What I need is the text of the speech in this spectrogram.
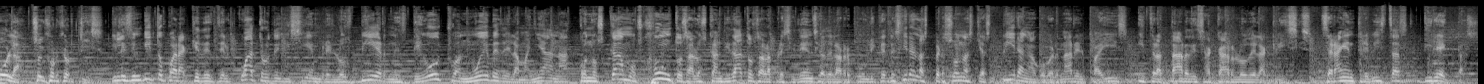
Hola, soy Jorge Ortiz y les invito para que desde el 4 de diciembre, los viernes de 8 a 9 de la mañana, conozcamos juntos a los candidatos a la presidencia de la República, es decir, a las personas que aspiran a gobernar el país y tratar de sacarlo de la crisis. Serán entrevistas directas,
